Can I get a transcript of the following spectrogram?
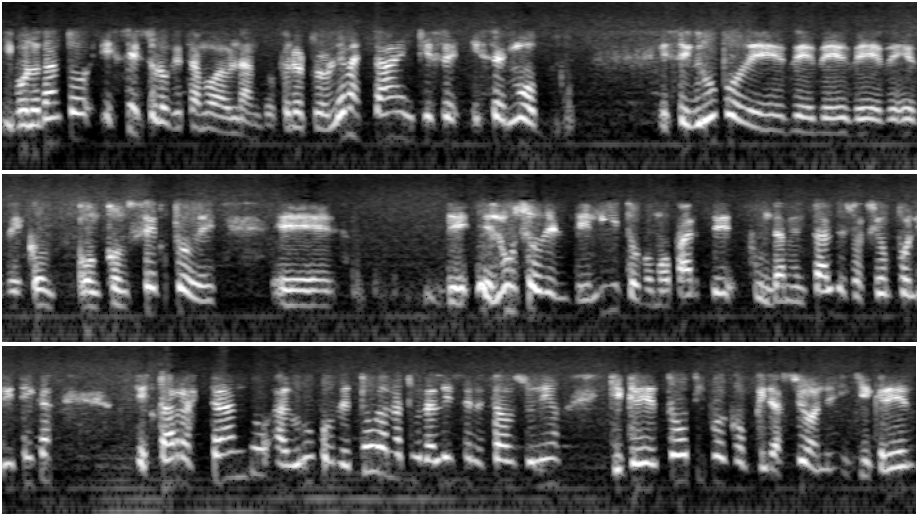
Y por lo tanto es eso lo que estamos hablando. Pero el problema está en que ese, ese mob, ese grupo de, de, con, con, concepto de, eh, el uso del delito como parte fundamental de su acción política, está arrastrando a grupos de toda naturaleza en Estados Unidos que creen todo tipo de conspiraciones y que creen,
